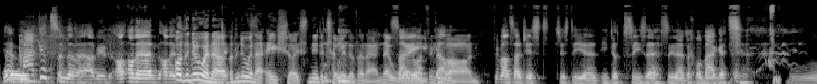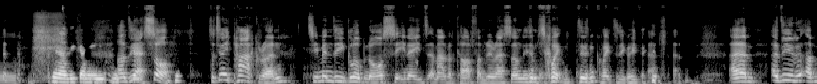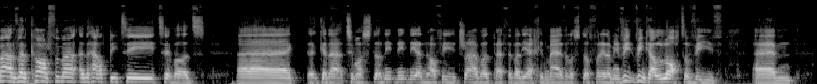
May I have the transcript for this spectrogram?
yeah, maggots yn yma. I mean, oedd e'n... Oedden nhw yna, oedden nhw yna eisoes, nid y tywydd oedd yna. No way, come on. Fi'n meddwl taw just, just i, uh, i dwtsis uh, e sy'n edrych fel maggots. Ond ie, so, so ti'n neud park run, ti'n mynd i glwb nos i wneud ymarfer corff am ryw reswm, ni ddim gweith, ni ddim wedi gweithio allan. Um, Ydy'r ymarfer corff yma yn helpu ti, ti'n timod, uh, gyda, ti'n timod, ni, ni, ni yn hoffi trafod pethau fel iechyd meddwl o stwff fel hyn. I mean, fi'n fi cael lot o fydd um,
